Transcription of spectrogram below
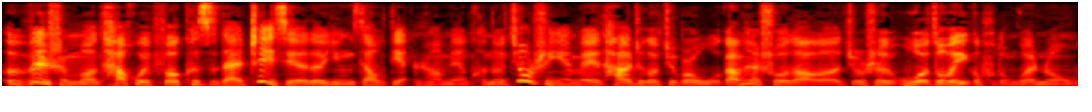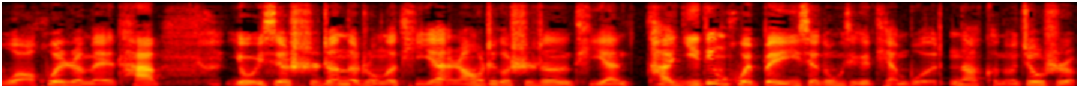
呃，为什么他会 focus 在这些的营销点上面？可能就是因为他这个剧本，我刚才说到了，就是我作为一个普通观众，我会认为他有一些失真的这种的体验，然后这个失真的体验，他一定会被一些东西给填补的，那可能就是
